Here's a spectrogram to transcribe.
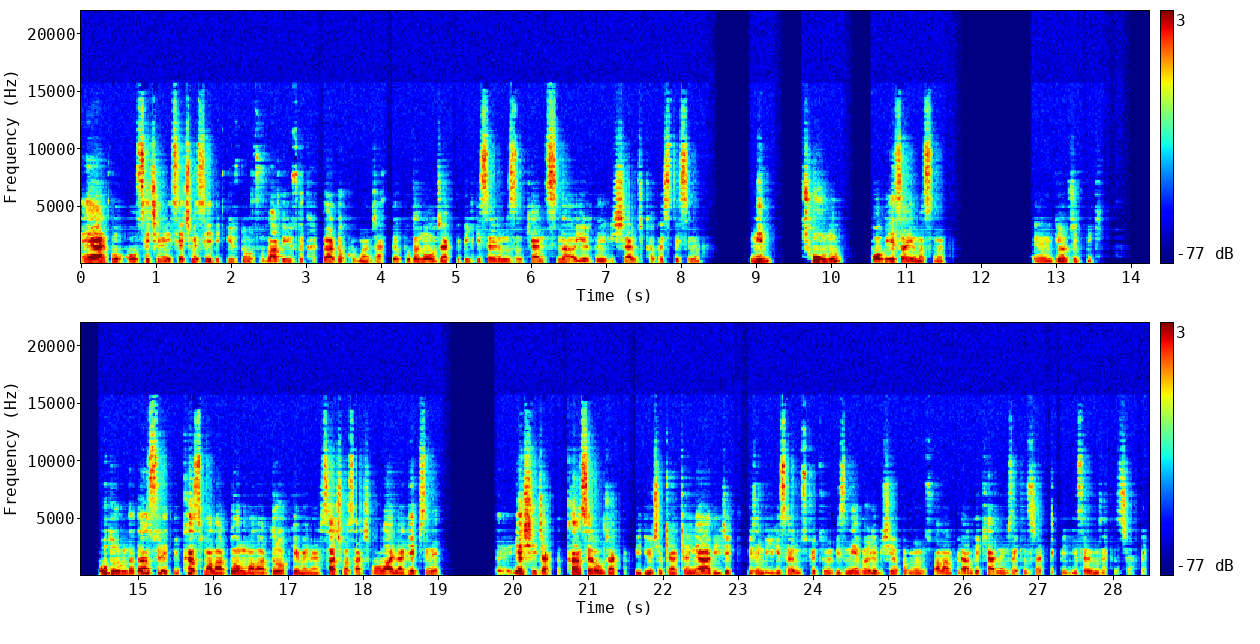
eğer bu o seçeneği seçmeseydik %30'larda %40'larda kullanacaktı. Bu da ne olacaktı? Bilgisayarımızın kendisine ayırdığı işlemci kapasitesinin çoğunu OBS'e ayırmasını e, görecektik. O durumda da sürekli kasmalar, donmalar, drop yemeler, saçma saçma olaylar hepsini yaşayacaktık. Kanser olacaktık video çekerken. Ya diyecektik bizim bilgisayarımız kötü mü? Biz niye böyle bir şey yapamıyoruz falan filan diye kendimize kızacaktık. Bilgisayarımıza kızacaktık.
